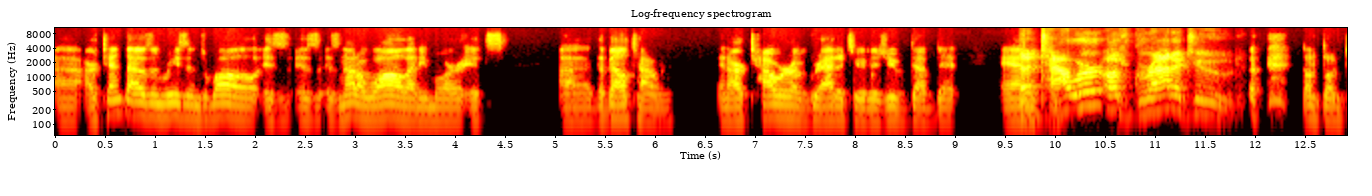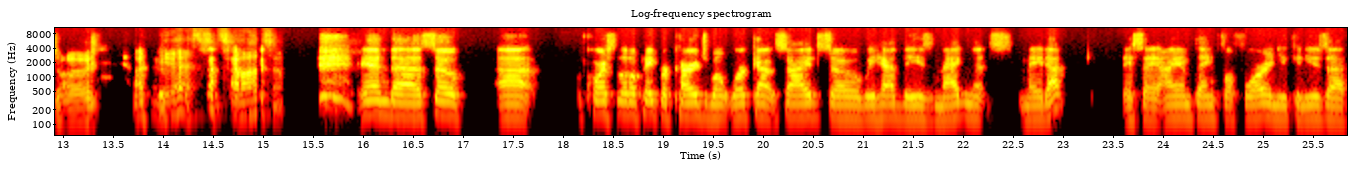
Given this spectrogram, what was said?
uh, our 10,000 reasons wall is, is is not a wall anymore. It's uh, the bell tower. And our tower of gratitude as you've dubbed it. And the tower of gratitude. Dun dun dun. Yes it's awesome. And uh, so, uh, of course, little paper cards won't work outside. So we had these magnets made up. They say, I am thankful for, and you can use a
